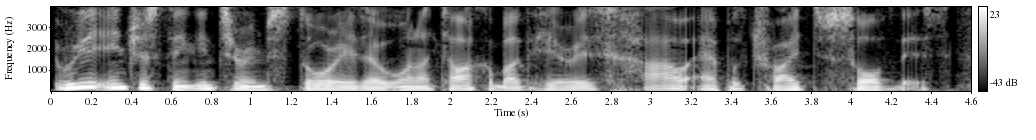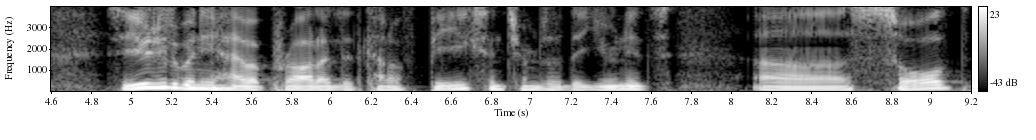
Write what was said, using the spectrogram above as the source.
Really interesting interim story that I want to talk about here is how Apple tried to solve this. So usually when you have a product that kind of peaks in terms of the units uh, sold,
